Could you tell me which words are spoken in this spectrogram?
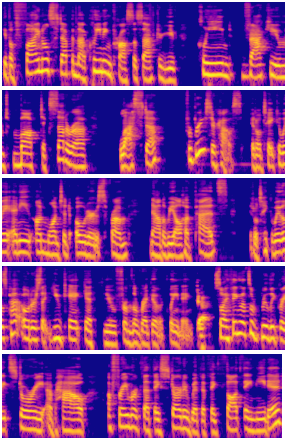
The final step in that cleaning process after you've cleaned, vacuumed, mopped, etc. Last step, Febreze your house. It'll take away any unwanted odors from now that we all have pets It'll take away those pet odors that you can't get to from the regular cleaning. Yeah. So I think that's a really great story of how a framework that they started with that they thought they needed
